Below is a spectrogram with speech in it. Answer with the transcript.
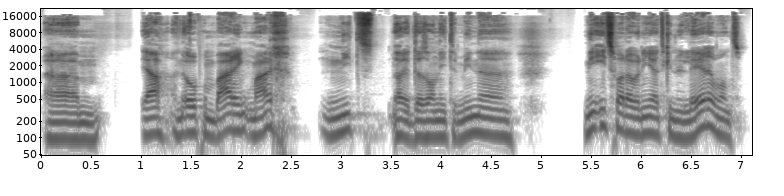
ehm, ja, een openbaring, maar niet, dat is al niet te min, eh, niet iets waar we niet uit kunnen leren, want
